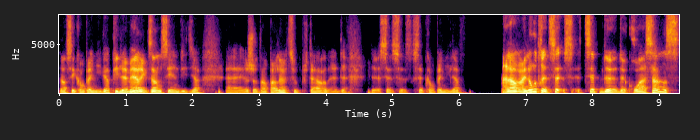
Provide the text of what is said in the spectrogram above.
dans ces compagnies-là. Puis le meilleur exemple, c'est Nvidia. je vais t'en parler un petit peu plus tard de, de cette compagnie-là. Alors, un autre type de, croissance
